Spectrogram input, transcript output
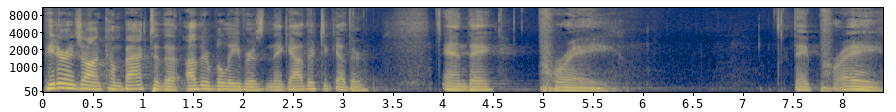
Peter and John come back to the other believers and they gather together and they pray. They pray.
